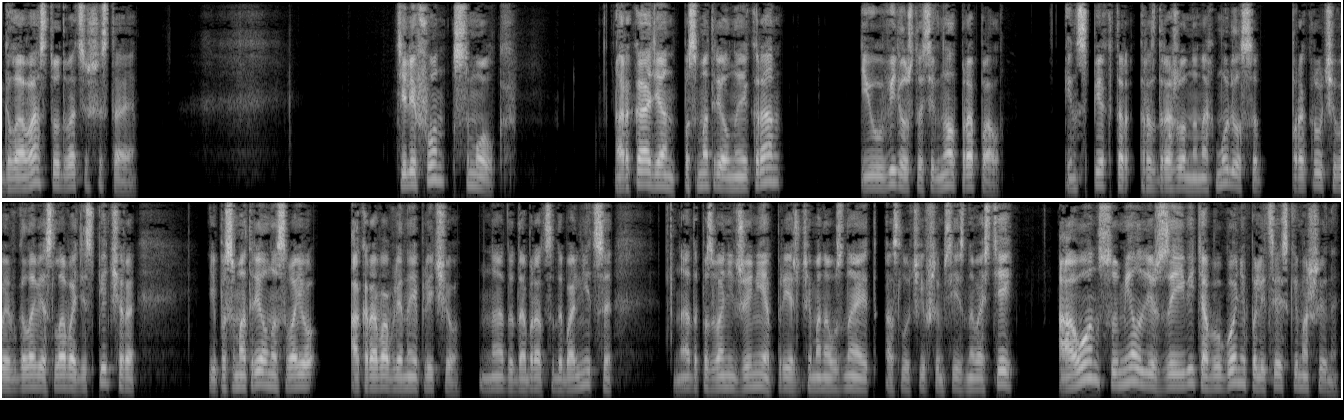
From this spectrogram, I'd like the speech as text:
Глава 126. Телефон смолк. Аркадиан посмотрел на экран и увидел, что сигнал пропал. Инспектор раздраженно нахмурился, прокручивая в голове слова диспетчера, и посмотрел на свое окровавленное плечо. Надо добраться до больницы, надо позвонить жене, прежде чем она узнает о случившемся из новостей, а он сумел лишь заявить об угоне полицейской машины.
